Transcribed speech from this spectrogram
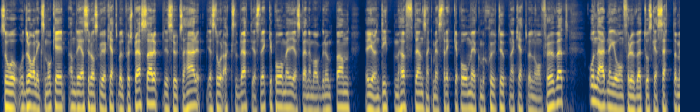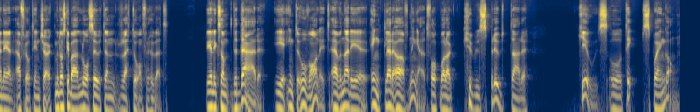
Så och dra liksom, okej Andreas idag ska vi göra kettlebell pushpressar. Det ser ut så här. Jag står axelbrett, jag sträcker på mig, jag spänner magdrumpan. Jag gör en dipp med höften, sen kommer jag sträcka på mig, jag kommer skjuta upp den här kettlebellen ovanför huvudet. Och när den är ovanför huvudet, då ska jag sätta mig ner, ja, förlåt, i en jerk, men då ska jag bara låsa ut den rätt ovanför huvudet. Det, är liksom, det där är inte ovanligt, även när det är enklare övningar. Att folk bara kulsprutar cues och tips på en gång.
